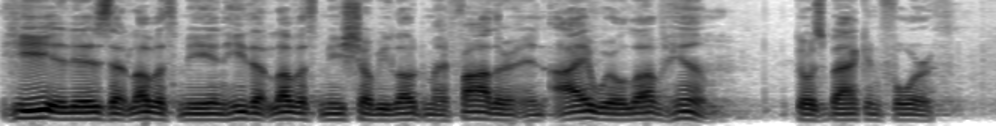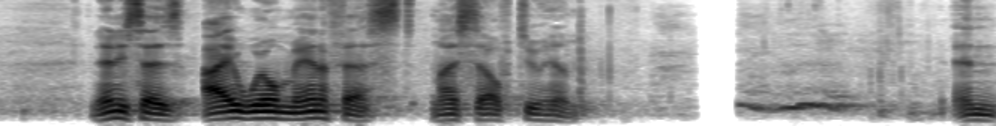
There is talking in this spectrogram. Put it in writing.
He it is that loveth me, and he that loveth me shall be loved of my Father, and I will love him. Goes back and forth. And then he says, I will manifest myself to him. And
